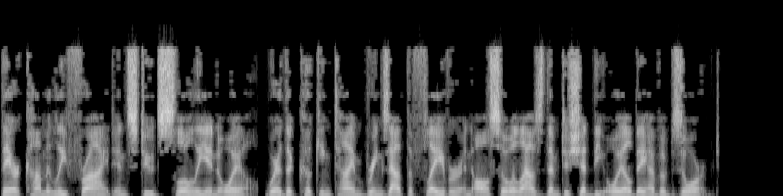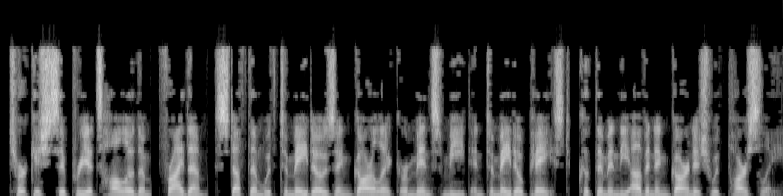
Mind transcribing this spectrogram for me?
They are commonly fried and stewed slowly in oil, where the cooking time brings out the flavor and also allows them to shed the oil they have absorbed. Turkish Cypriots hollow them, fry them, stuff them with tomatoes and garlic or mince meat and tomato paste, cook them in the oven and garnish with parsley.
